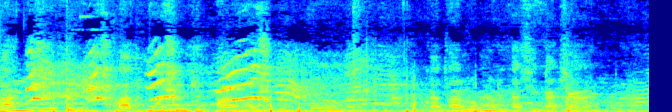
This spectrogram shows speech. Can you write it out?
lah mau di depan. Kata lo mau dikasih kaca.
